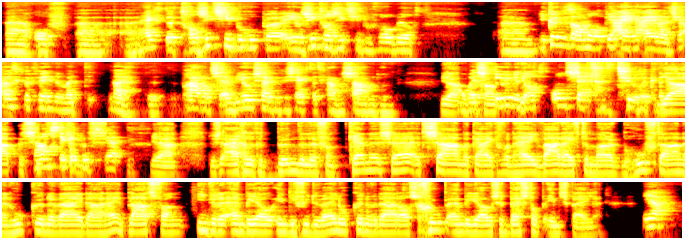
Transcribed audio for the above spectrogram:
Eh, of eh, eh, hecht- de transitieberoepen, energietransitie bijvoorbeeld. Ehm, je kunt het allemaal op je eigen eilandje uit gaan vinden. Maar nou ja, de Brabantse MBO's hebben gezegd dat gaan we samen doen. Ja, nou, wij steunen dat ontzettend natuurlijk. Dat ja, precies. Hartstikke goed. Ja. ja. dus eigenlijk het bundelen van kennis, hè, het samen kijken van hey, waar heeft de markt behoefte aan en hoe kunnen wij daar, hè, in plaats van iedere MBO individueel, hoe kunnen we daar als groep MBO's het best op inspelen? Ja,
